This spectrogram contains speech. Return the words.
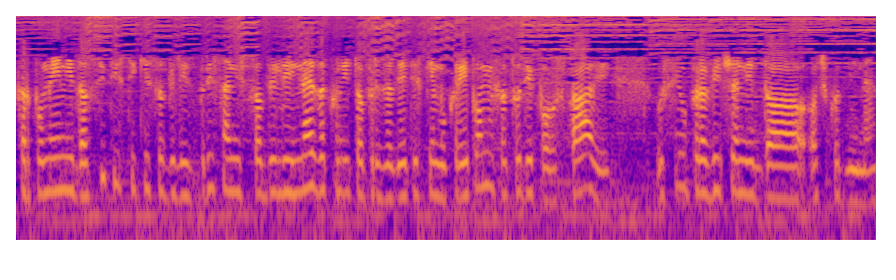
kar pomeni, da vsi tisti, ki so bili izbrisani, so bili nezakonito prizadeti s tem ukrepom in so tudi po ustavi vsi upravičeni do očkodnine.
